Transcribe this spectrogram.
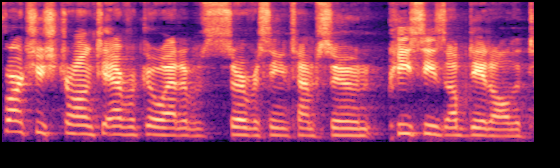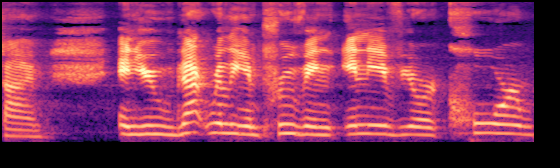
far too strong to ever go out of service anytime soon. PCs update all the time. And you're not really improving any of your core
